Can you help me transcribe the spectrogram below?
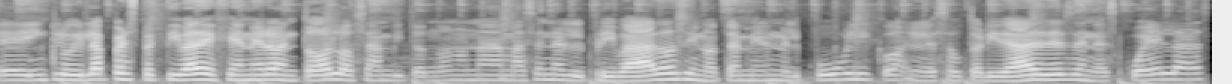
eh, incluir la perspectiva de género en todos los ámbitos, ¿no? no nada más en el privado, sino también en el público, en las autoridades, en escuelas,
